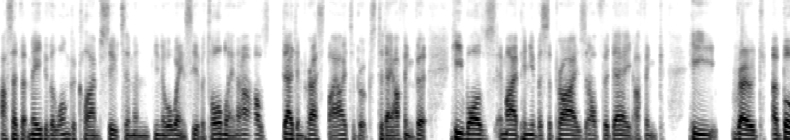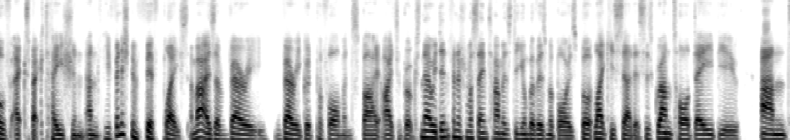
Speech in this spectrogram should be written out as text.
I said that maybe the longer climbs suit him, and you know we'll wait and see at the Tourmalet. And I was dead impressed by Uijtdebroeks today. I think that he was, in my opinion, the surprise of the day. I think he rode above expectation and he finished in fifth place. And that is a very, very good performance by Uijtdebroeks. No, he didn't finish from the same time as the Jumbo Visma boys, but like you said, it's his Grand Tour debut. And,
